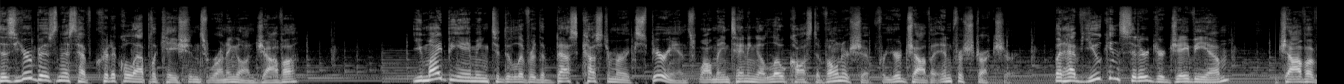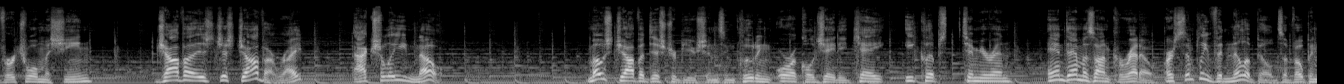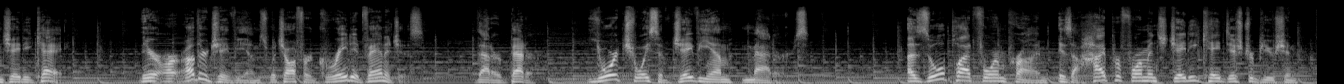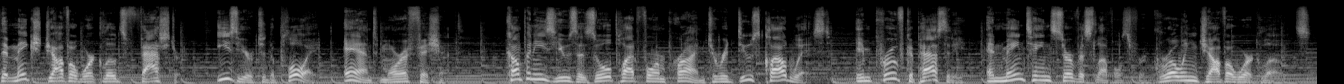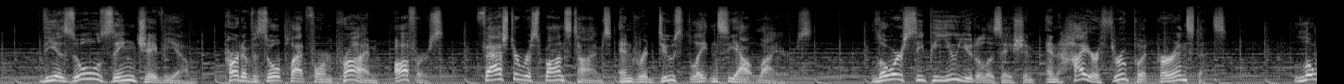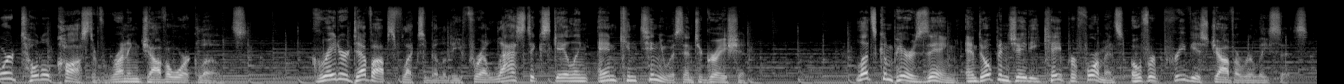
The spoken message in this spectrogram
Does your business have critical applications running on Java? You might be aiming to deliver the best customer experience while maintaining a low cost of ownership for your Java infrastructure. But have you considered your JVM? Java Virtual Machine? Java is just Java, right? Actually, no. Most Java distributions, including Oracle JDK, Eclipse Temurin, and Amazon Corretto, are simply vanilla builds of OpenJDK. There are other JVMs which offer great advantages that are better. Your choice of JVM matters. Azul Platform Prime is a high-performance JDK distribution that makes Java workloads faster, easier to deploy, and more efficient. Companies use Azul Platform Prime to reduce cloud waste, improve capacity, and maintain service levels for growing Java workloads. The Azul Zing JVM, part of Azul Platform Prime, offers faster response times and reduced latency outliers, lower CPU utilization and higher throughput per instance, lower total cost of running Java workloads, greater DevOps flexibility for elastic scaling and continuous integration. Let's compare Zing and OpenJDK performance over previous Java releases.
